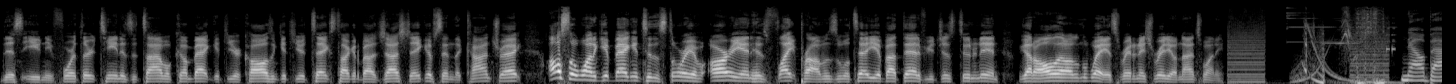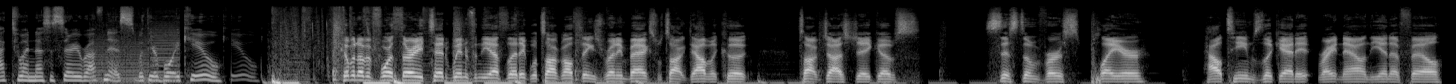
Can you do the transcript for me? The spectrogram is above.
this evening. 413 is the time. We'll come back, get to your calls, and get to your texts talking about Josh Jacobs and the contract. Also, want to get back into the story of Ari and his flight problems, and we'll tell you about that if you're just tuning in. We got all that on the way. It's Raider Nation Radio 920. Now back to unnecessary roughness with your boy Q. Coming up at 4:30, Ted Nguyen from the Athletic. We'll talk all things running backs. We'll talk Dalvin Cook talk Josh Jacobs, system versus player, how teams look at it right now in the NFL.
